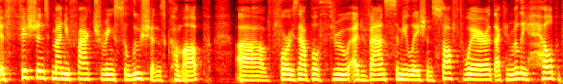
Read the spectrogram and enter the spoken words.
efficient manufacturing solutions come up, uh, for example, through advanced simulation software that can really help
